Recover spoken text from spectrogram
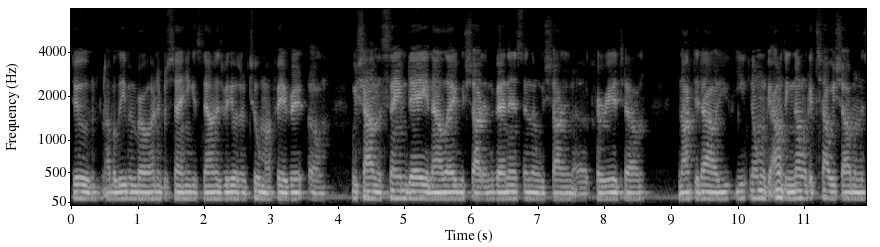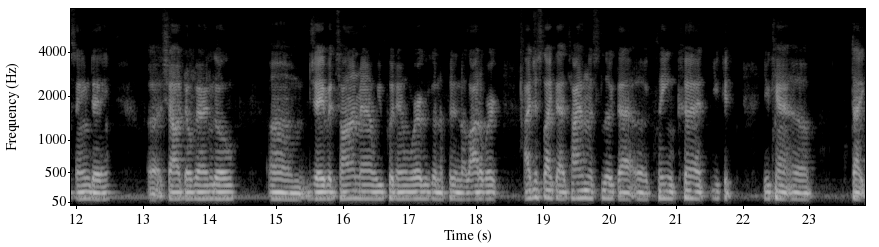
dude, I believe in bro 100%. He gets down. His videos are two of my favorite. Um, we shot him the same day in LA. We shot in Venice, and then we shot in uh, Koreatown. Knocked it out. You, you no one. I don't think no one could tell we shot him on the same day. Uh, shout out Dovango, um, Jay Vuitton, man. We put in work. We're gonna put in a lot of work. I just like that timeless look, that uh, clean cut. You could, you can't uh, like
